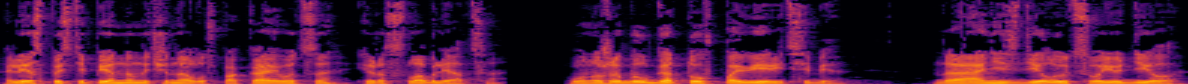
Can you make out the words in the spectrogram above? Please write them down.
Лес постепенно начинал успокаиваться и расслабляться. Он уже был готов поверить себе. Да, они сделают свое дело,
